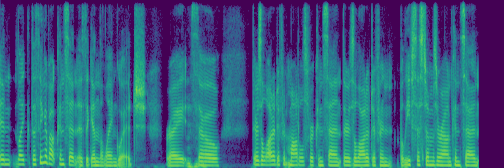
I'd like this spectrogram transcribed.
and like the thing about consent is again the language, right? Mhm. So there's a lot of different models for consent. There's a lot of different belief systems around consent.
